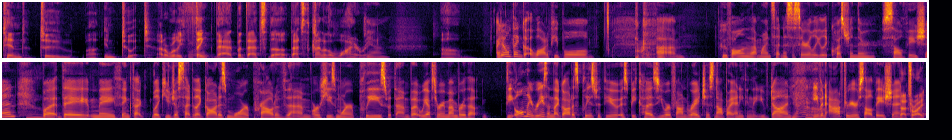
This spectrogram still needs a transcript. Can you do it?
tend to uh, intuit. I don't really think that, but that's the that's the kind of the wiring. Yeah. I don't think a lot of people um, who fall into that mindset necessarily like question their salvation, but they may think that, like you just said, like God is more proud of them or He's more pleased with them. But we have to remember that. The only reason that God is pleased with you is because you are found righteous not by anything that you've done, even after your salvation. That's right.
